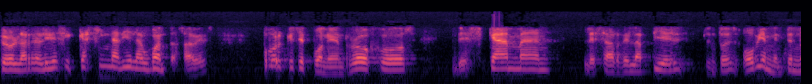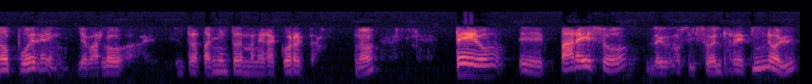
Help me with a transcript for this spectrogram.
pero la realidad es que casi nadie la aguanta, ¿sabes? Porque se ponen rojos, descaman, les arde la piel, entonces obviamente no pueden llevarlo el tratamiento de manera correcta, ¿no? Pero eh, para eso luego se hizo el retinol.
